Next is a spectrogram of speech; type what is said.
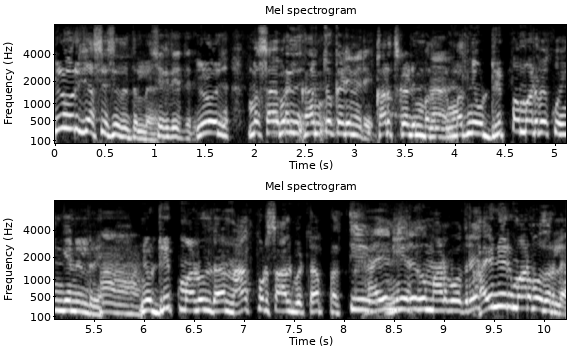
ಇಳುವರಿ ಜಾಸ್ತಿ ಸಿಗತೈತಲ್ಲ? ಸಿಗತೈತ್ರಿ. ಇಳುವರಿ ಮತ್ ಸಾಹೇಬ್ರಿ ಖರ್ಚು ಕಡಿಮೆ ರೀ. ಖರ್ಚು ಕಡಿಮೆ ಬರ್ತೈತಿ. ಮತ್ ನೀವು ಡ್ರಿಪ್ ಮಾಡ್ಬೇಕು ಹಿಂಗೇನಿಲ್ರಿ. ನೀವು ಡ್ರಿಪ್ ಮಾಡುಲ್ದ ನಾಲ್ಕು ಫುಟ್ ಸಾಲ್ ಬಿಟ್ರ ಪ್ರತಿ ಹೈ ನೀರಿಗೂ ಮಾಡ್ಬೋದ್ರಿ? ಹೈ ನೀರ್ ಮಾಡ್ಬೋದ್ರಲ್ಲ.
